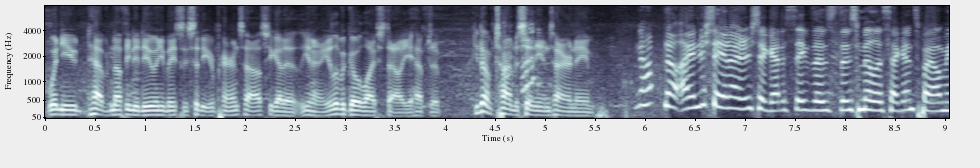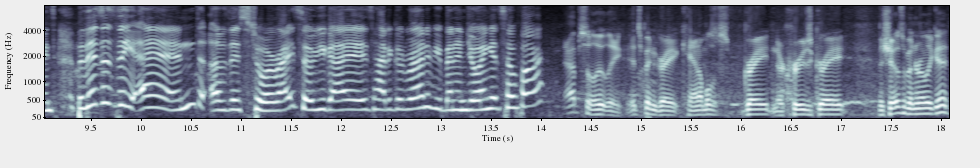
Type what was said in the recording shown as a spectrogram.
when you have nothing to do and you basically sit at your parents' house. You gotta, you know, you live a go lifestyle. You have to. You don't have time to say the entire name. No, no, I understand. I understand. Got to save those those milliseconds by all means. But this is the end of this tour, right? So have you guys had a good run? Have you been enjoying it so far? Absolutely, it's been great. Cannibal's great, and their crew's great. The shows have been really good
